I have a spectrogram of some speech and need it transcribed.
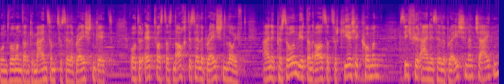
und wo man dann gemeinsam zur Celebration geht. Oder etwas, das nach der Celebration läuft. Eine Person wird dann also zur Kirche kommen, sich für eine Celebration entscheiden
